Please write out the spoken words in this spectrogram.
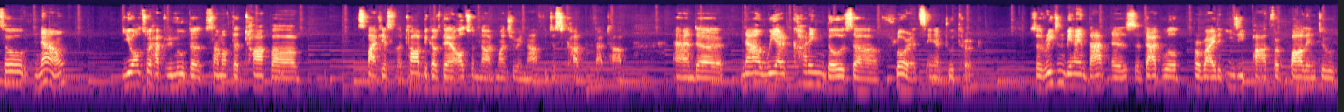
So now you also have to remove the some of the top uh, spikelets at the top because they are also not mature enough. You just cut that top. And uh, now we are cutting those uh, florets in a two-third. So the reason behind that is that will provide an easy path for pollen to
